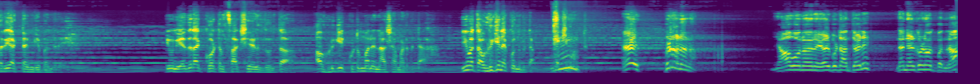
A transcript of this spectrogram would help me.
ಸರಿಯಾದ ಟೈಮ್ಗೆ ಬಂದ್ರಿ. ಇವನು ಎದುರಾಗಿ ಕೋರ್ಟಲ್ ಸಾಕ್ಷಿ ಹೇಳಿದ್ರು ಅಂತ ಆ ಹುಡುಗಿ ಕುಟುಂಬನೇ ನಾಶ ಮಾಡ್ಬಿಟ್ಟ. ಇವತ್ತು ಆ ಹುಡುಗಿನೇ ಕೊಂದ್ಬಿಟ್ಟ. ಏಯ್ ಬಿಡೋಣ ಯಾವನೋ ಏನೋ ಹೇಳ್ಬಿಟ್ಟ ಅಂತೇಳಿ ನಾನು ಹೇಳ್ಕೊಂಡು ಹೋಗಿ ಬಂದ್ರಾ?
